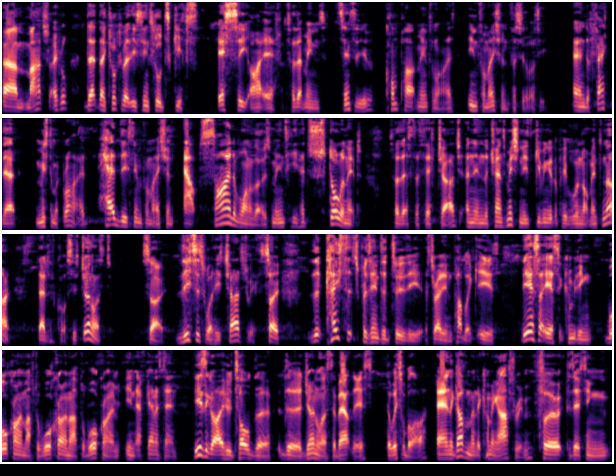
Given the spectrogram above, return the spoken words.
um, March, April, that they talked about these things called SCIFs. S-C-I-F. So that means sensitive, compartmentalized information facility. And the fact that Mr. McBride had this information outside of one of those means he had stolen it. So that's the theft charge. And then the transmission is giving it to people who are not meant to know. That, of course, is journalists. So this is what he's charged with. So the case that's presented to the Australian public is the SAS are committing war crime after war crime after war crime in Afghanistan. Here's a guy who told the, the journalist about this, the whistleblower, and the government are coming after him for possessing,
